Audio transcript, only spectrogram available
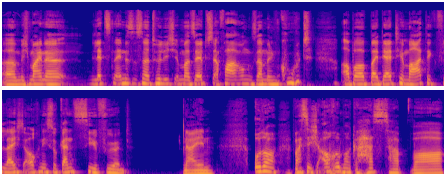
Ähm, ich meine, letzten Endes ist natürlich immer Selbsterfahrung sammeln gut, aber bei der Thematik vielleicht auch nicht so ganz zielführend. Nein. Oder was ich auch immer gehasst habe, war,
